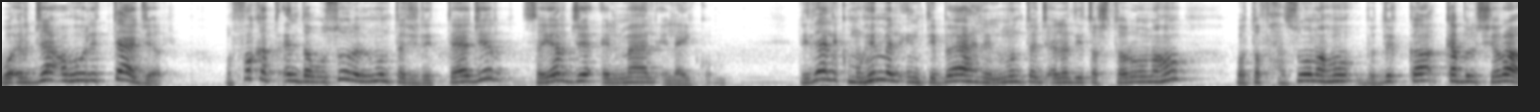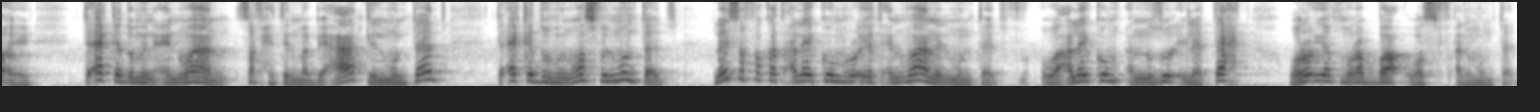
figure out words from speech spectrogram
وإرجاعه للتاجر وفقط عند وصول المنتج للتاجر سيرجع المال إليكم. لذلك مهم الانتباه للمنتج الذي تشترونه وتفحصونه بدقة قبل شرائه. تأكدوا من عنوان صفحة المبيعات للمنتج تأكدوا من وصف المنتج ليس فقط عليكم رؤية عنوان المنتج وعليكم النزول إلى تحت ورؤية مربع وصف المنتج.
